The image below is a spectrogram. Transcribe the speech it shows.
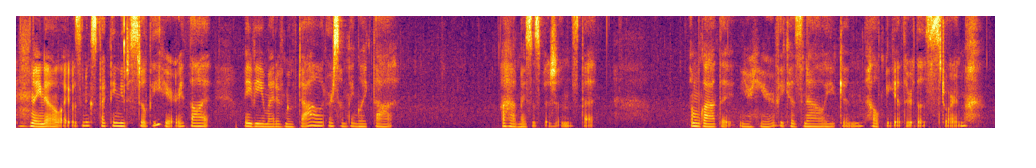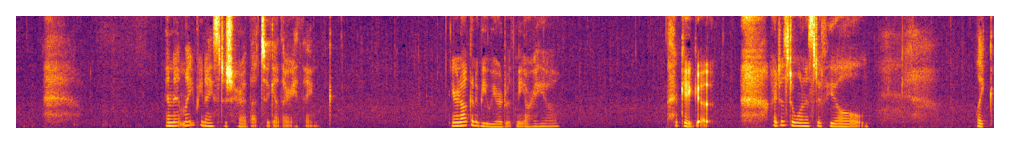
I know, I wasn't expecting you to still be here. I thought maybe you might have moved out or something like that. I had my suspicions, but I'm glad that you're here because now you can help me get through this storm. And it might be nice to share that together, I think. You're not gonna be weird with me, are you? Okay, good. I just don't want us to feel like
